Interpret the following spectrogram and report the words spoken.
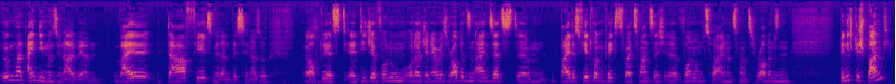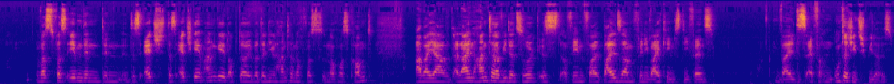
irgendwann eindimensional werden, weil da fehlt es mir dann ein bisschen. Also äh, ob du jetzt äh, DJ Vonum oder Janaris Robinson einsetzt, ähm, beides Viertrunden-Picks, 220 äh, Vonum, 221 Robinson. Bin ich gespannt, was, was eben den, den, das Edge, das Edge-Game angeht, ob da über Daniel Hunter noch was, noch was kommt. Aber ja, allein Hunter wieder zurück ist auf jeden Fall balsam für die Vikings-Defense, weil das einfach ein Unterschiedsspieler ist.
